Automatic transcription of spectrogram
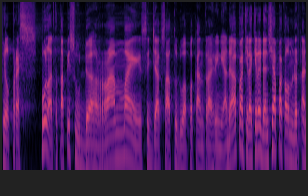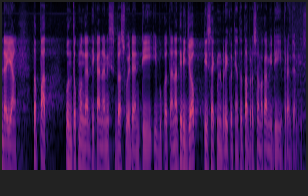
pilpres pula, tetapi sudah ramai sejak satu dua pekan terakhir ini. Ada apa kira-kira dan siapa kalau menurut Anda yang tepat untuk menggantikan Anies Baswedan di ibu kota? Nanti dijawab di segmen berikutnya. Tetap bersama kami di Prime Time News.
